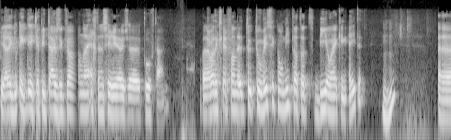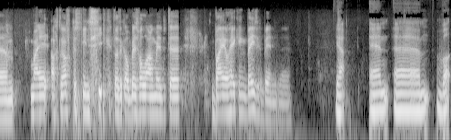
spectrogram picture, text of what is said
ja, ik, ik, ik heb hier thuis natuurlijk wel een, echt een serieuze proeftuin. Maar wat ik zeg, van, eh, toen wist ik nog niet dat het biohacking heette. Mm maar achteraf gezien zie ik dat ik al best wel lang met uh, biohacking bezig ben. Eh. Ja, en uh, wat,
